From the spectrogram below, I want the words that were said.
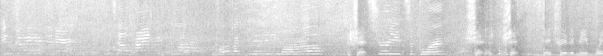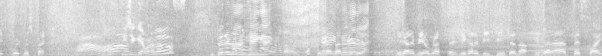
Enjoy your dinner. Tell Brian we More of a community tomorrow. Shit, Sure you'd support. shit, shit. They treated me with, with respect Wow. Ah. Did you get one of those? You better not hang out. because Hey, I'm better media. You gotta be arrested. You gotta be beaten up. You gotta have fist fight.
